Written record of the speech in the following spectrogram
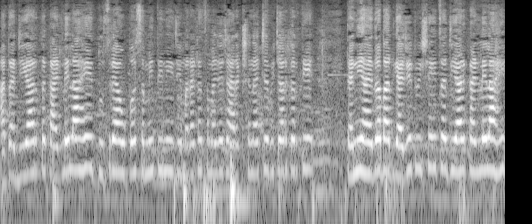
आता जी आर तर काढलेला आहे. दुसऱ्या उपसमितीने जी मराठा समाजाच्या आरक्षणाचा विचार करते त्यांनी हैदराबाद गॅजेट विषयीचा जी आर काढलेला आहे.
